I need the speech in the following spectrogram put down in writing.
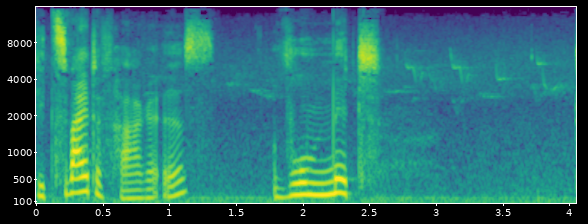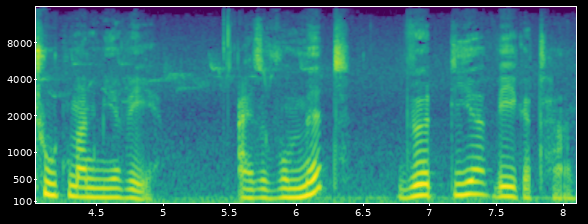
Die zweite Frage ist, womit tut man mir weh? Also womit wird dir wehgetan?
